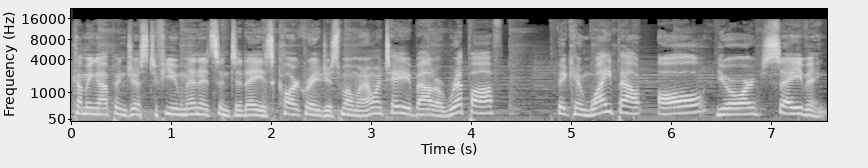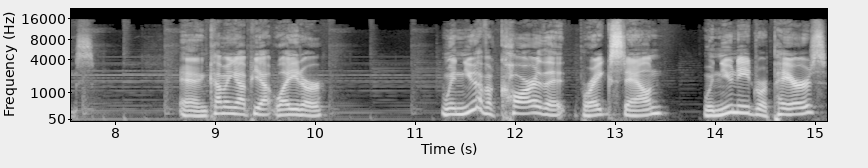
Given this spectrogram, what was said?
Coming up in just a few minutes in today's Clark Rageous Moment, I want to tell you about a ripoff that can wipe out all your savings. And coming up yet later, when you have a car that breaks down, when you need repairs,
